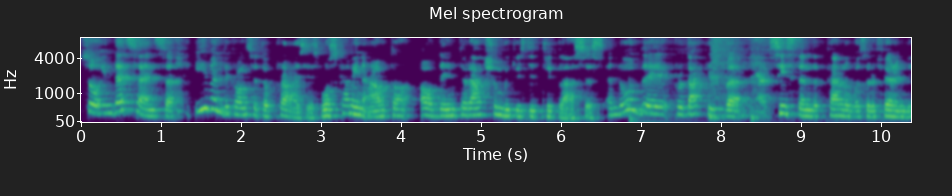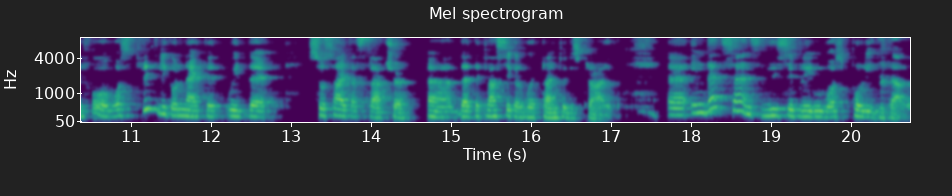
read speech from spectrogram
So, in that sense, even the concept of prices was coming out of the interaction between the three classes, and all the productive uh, system that Carlo was referring before was strictly connected with the societal structure uh, that the classical were trying to describe. Uh, in that sense, discipline was political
